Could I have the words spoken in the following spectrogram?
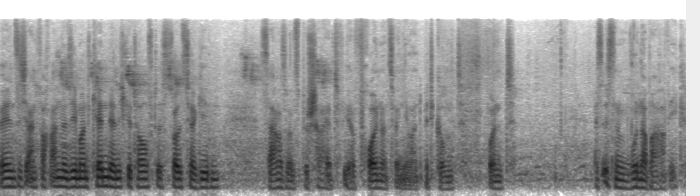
melden Sie sich einfach an. Wenn Sie jemanden kennen, der nicht getauft ist, soll es ja geben, sagen Sie uns Bescheid. Wir freuen uns, wenn jemand mitkommt. Und es ist ein wunderbarer Weg.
